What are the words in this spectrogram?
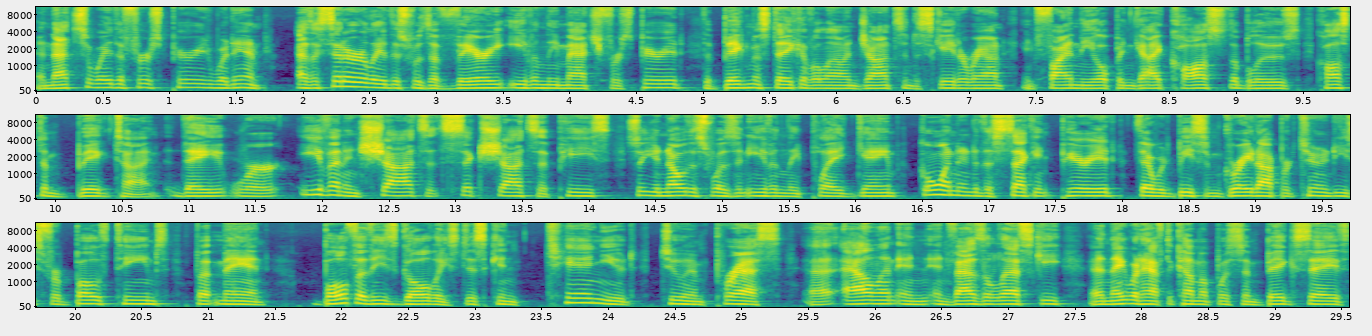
and that's the way the first period would end. As I said earlier, this was a very evenly matched first period. The big mistake of allowing Johnson to skate around and find the open guy cost the Blues, cost them big time. They were even in shots at six shots apiece, so you know this was an evenly played game. Going into the second period, there would be some great opportunities for both teams, but man, both of these goalies just continued to impress uh, Allen and, and Vasilevskiy, and they would have to come up with some big saves,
